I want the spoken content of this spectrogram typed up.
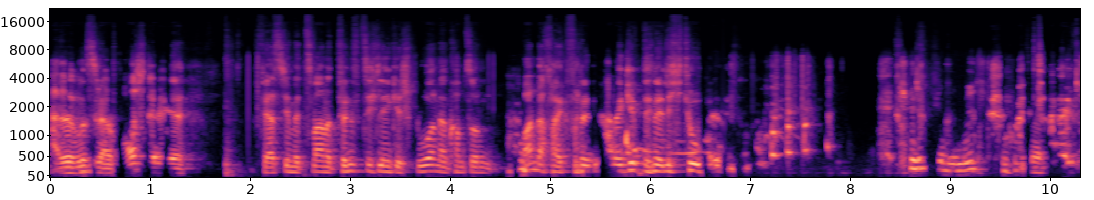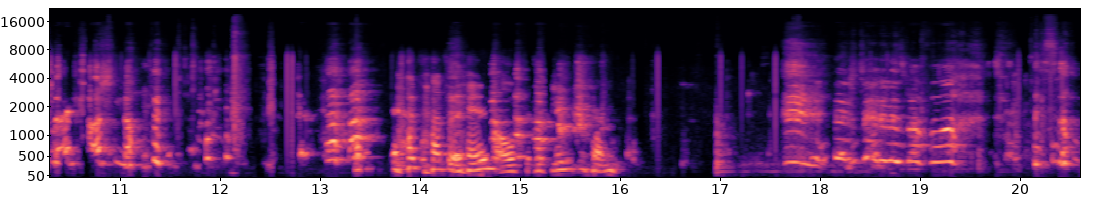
Also musst du dir mal vorstellen, du fährst hier mit 250 linke Spur und dann kommt so ein Wanderfalk von den und gibt dir eine Lichthupe. Gibt's so eine Lichthupe. Eine kleine Taschenlampe. Er hat, hat so einen Helm auf, der blinken kann. Stell dir das mal vor. Das ist so,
